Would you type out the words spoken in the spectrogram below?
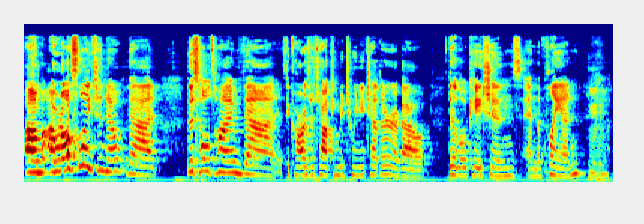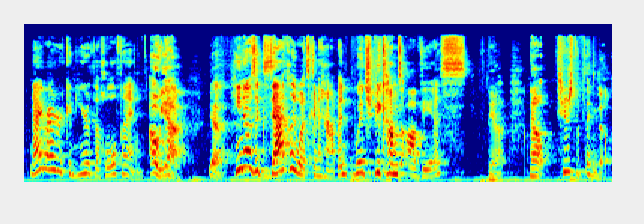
Um, I would also like to note that this whole time that the cars are talking between each other about their locations and the plan, Knight Rider can hear the whole thing. Oh yeah, yeah, He knows exactly what's going to happen, which becomes obvious. yeah. Now here's the thing, though.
